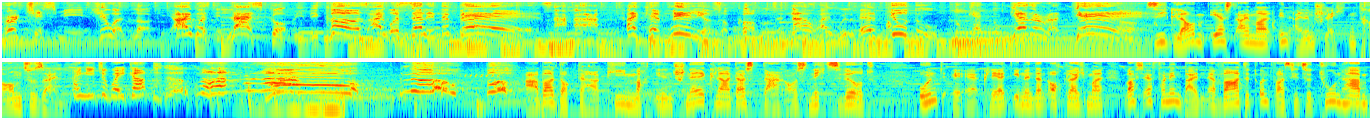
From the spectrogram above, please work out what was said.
purchased me. She was lucky. I was the last copy because I was selling the best. I've kept millions of couples and now I will help you two to get together again. Sie glauben erst einmal in einem schlechten Traum zu sein. I need to wake up. No! No! Oh. Aber Dr. Hakim macht ihnen schnell klar, dass daraus nichts wird. Und er erklärt ihnen dann auch gleich mal, was er von den beiden erwartet und was sie zu tun haben,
